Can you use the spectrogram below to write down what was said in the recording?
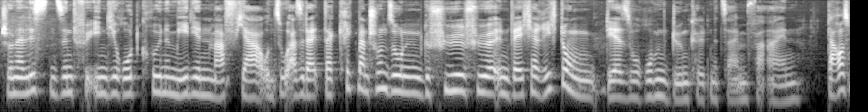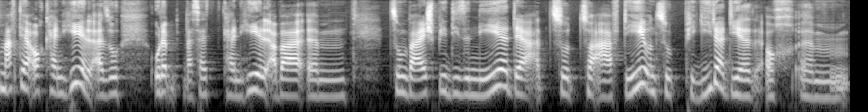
Journalisten sind für ihn die rot-grüne Medienmafia und so. Also da, da kriegt man schon so ein Gefühl für, in welcher Richtung der so rumdünkelt mit seinem Verein. Daraus macht er auch kein Hehl, also oder was heißt kein Hehl, aber ähm, zum Beispiel diese Nähe der, zu, zur AfD und zu Pegida, die ja auch ähm,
